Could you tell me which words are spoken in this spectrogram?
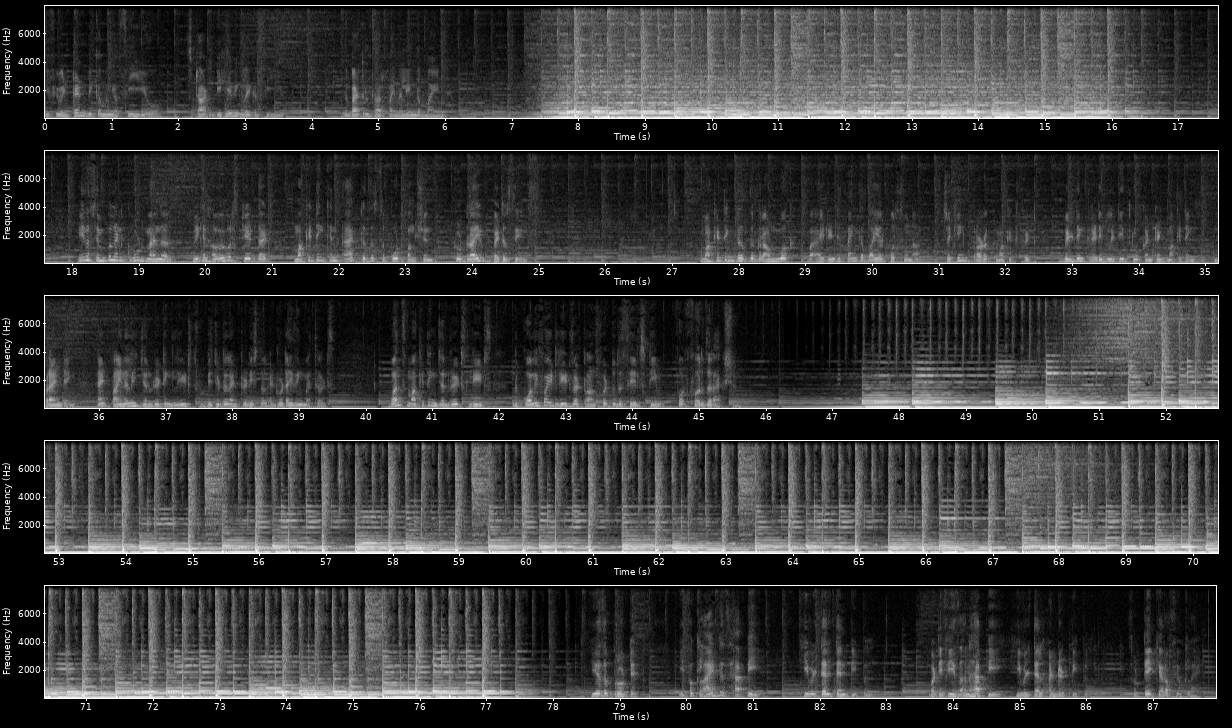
If you intend becoming a CEO, start behaving like a CEO. The battles are finally in the mind. Simple and crude manner, we can however state that marketing can act as a support function to drive better sales. Marketing does the groundwork by identifying the buyer persona, checking product market fit, building credibility through content marketing, branding, and finally generating leads through digital and traditional advertising methods. Once marketing generates leads, the qualified leads are transferred to the sales team for further action. Here's a pro tip if a client is happy, he will tell 10 people. But if he is unhappy, he will tell 100 people. So take care of your client.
